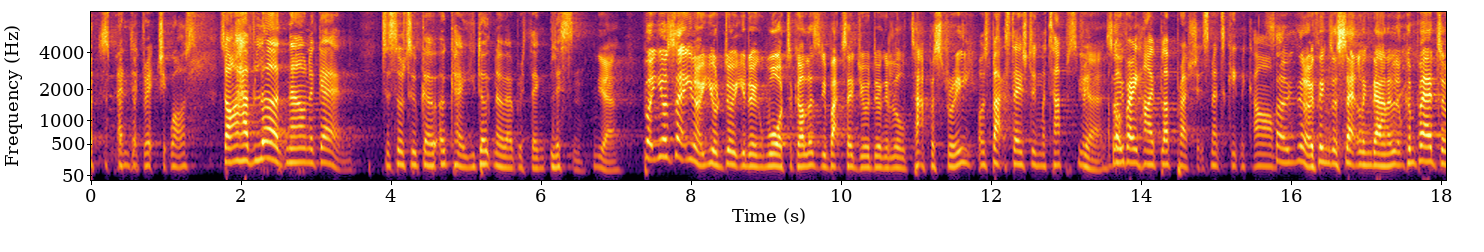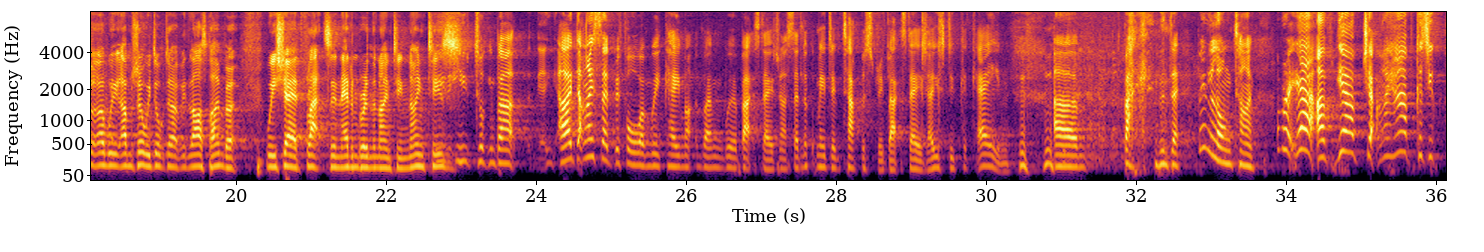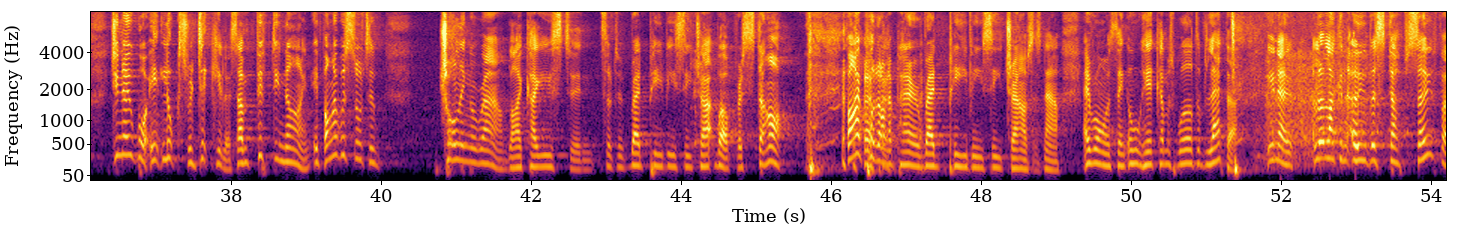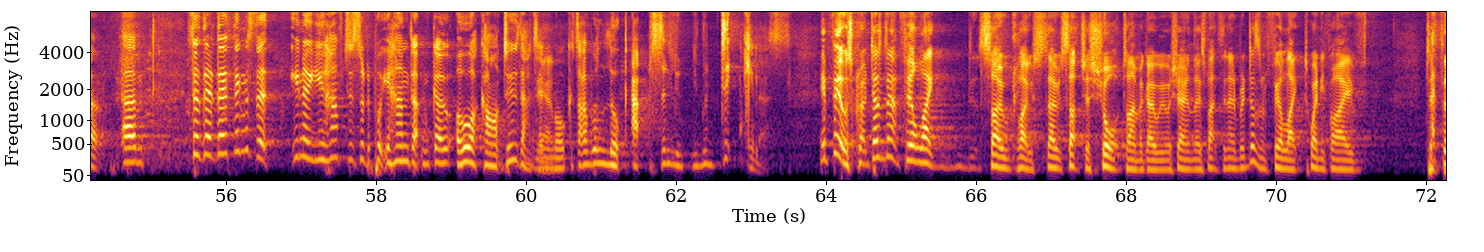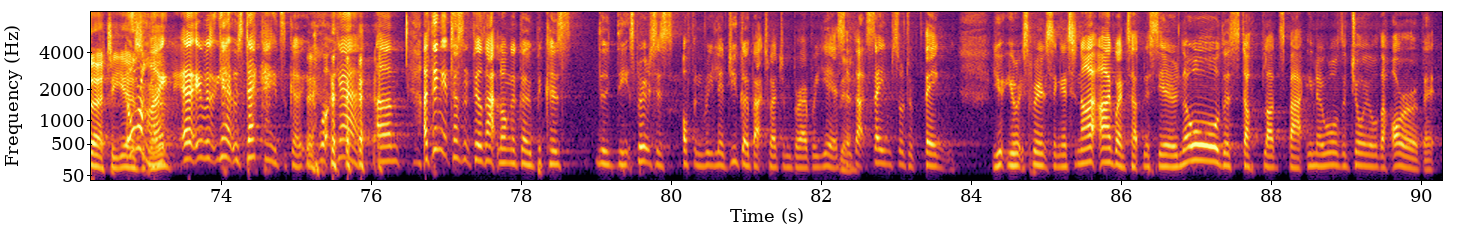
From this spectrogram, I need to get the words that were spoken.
Splendid, Rich, it was. So I have learnt now and again to sort of go, okay, you don't know everything, listen. Yeah. But you're saying, you know, you're doing you're doing watercolors. You're backstage. You were doing a little tapestry. I was backstage doing my tapestry. Yeah, I've so- got very high blood pressure. It's meant to keep me calm. So you know things are settling down a little compared to. Uh, we, I'm sure we talked about it last time, but we shared flats in Edinburgh in the 1990s. You, you talking about? I, I said before when we came up, when we were backstage, and I said, "Look at me doing tapestry backstage. I used to do cocaine um, back in the day. Been a long time. Right, yeah, I've, yeah, I've, I have. Because you, do you know what? It looks ridiculous. I'm 59. If I was sort of trolling around like I used to in sort of red PVC trousers, well, for a start. If I put on a pair of red PVC trousers now, everyone would think, oh, here comes World of Leather. You know, I look like an overstuffed sofa. Um, so there, there are things that, you know, you have to sort of put your hand up and go, oh, I can't do that Yeah. anymore because I will look absolutely ridiculous. It feels. Doesn't that feel like so close? So such a short time ago we were sharing those flats in Edinburgh. It doesn't feel like 25 to 30 years All ago. Uh, it was yeah, it was decades ago. Wa- yeah. Um, I think it doesn't feel that long ago because the, the experience is often relived. You go back to Edinburgh every year, so Yeah. that same sort of thing, you, you're experiencing it. And I, I went up this year, and all the stuff floods back. You know, all the joy, all the horror of it.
